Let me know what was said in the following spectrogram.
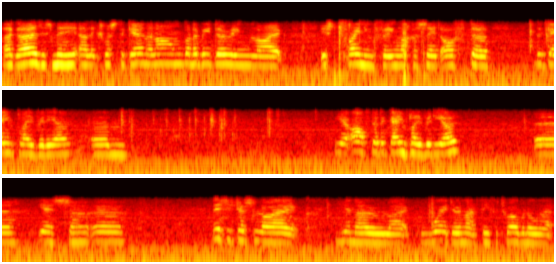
Hi guys, it's me, Alex West again, and I'm gonna be doing like this training thing, like I said, after the gameplay video. Um, yeah, after the gameplay video. Uh, yes, so, uh, this is just like, you know, like, we're doing like FIFA 12 and all that.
